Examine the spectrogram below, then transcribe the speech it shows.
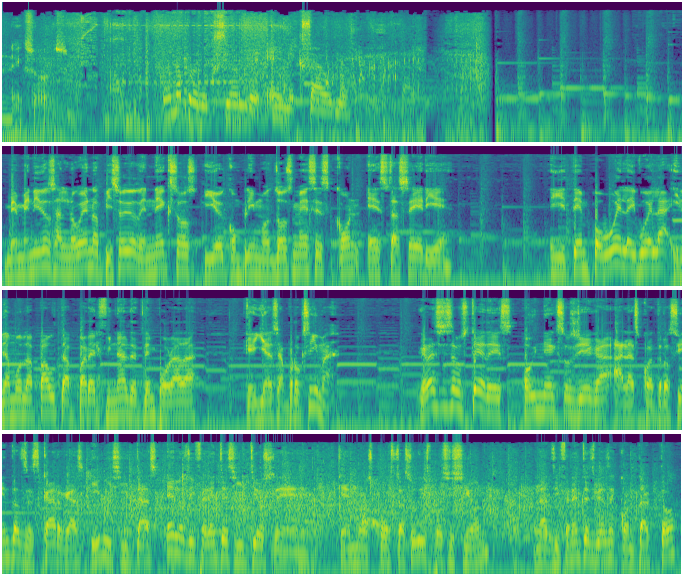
Nexos. Una producción de MX Audio. Bienvenidos al noveno episodio de Nexos y hoy cumplimos dos meses con esta serie. Y el tiempo vuela y vuela y damos la pauta para el final de temporada que ya se aproxima. Gracias a ustedes, hoy Nexos llega a las 400 descargas y visitas en los diferentes sitios que hemos puesto a su disposición, en las diferentes vías de contacto.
